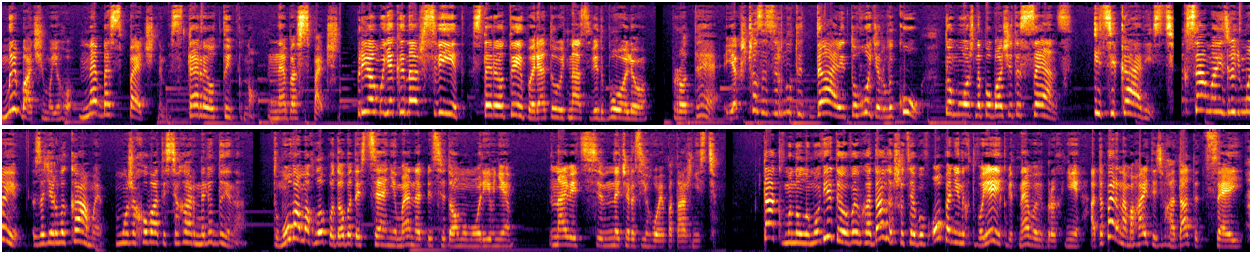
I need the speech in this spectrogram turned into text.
ми бачимо його небезпечним, стереотипно небезпечно. Прямо як і наш світ, стереотипи рятують нас від болю. Проте, якщо зазирнути далі того ярлику, то можна побачити сенс і цікавість. Так само і з людьми, за ярликами може ховатися гарна людина. Тому вам могло подобатись це аніме на підсвідомому рівні, навіть не через його епатажність. Так, в минулому відео ви вгадали, що це був опенінг твоєї квітневої брехні, а тепер намагайтесь вгадати цей.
